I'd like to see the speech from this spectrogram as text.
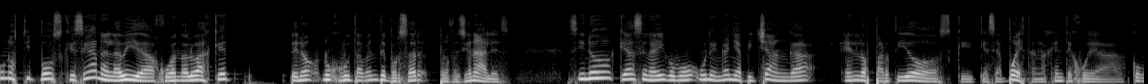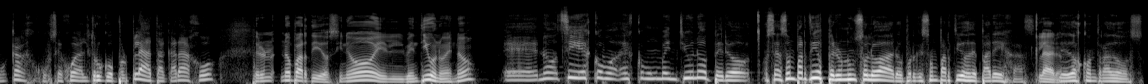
unos tipos que se ganan la vida jugando al básquet, pero no justamente por ser profesionales, sino que hacen ahí como una engaña pichanga en los partidos que, que se apuestan. La gente juega, como acá se juega el truco por plata, carajo. Pero no, no partidos, sino el 21 es, ¿no? Eh, no, sí, es como, es como un 21, pero, o sea, son partidos pero en un solo aro, porque son partidos de parejas, Claro. de dos contra dos.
